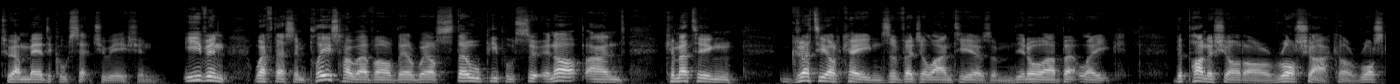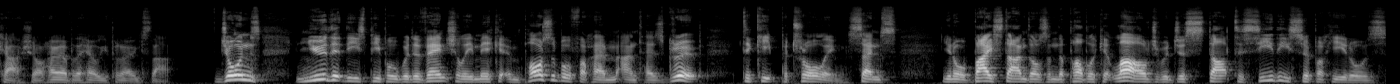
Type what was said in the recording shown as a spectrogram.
to a medical situation. Even with this in place, however, there were still people suiting up and committing grittier kinds of vigilanteism. You know, a bit like the Punisher or Rorschach or Rorschach or however the hell you pronounce that. Jones knew that these people would eventually make it impossible for him and his group to keep patrolling, since, you know, bystanders and the public at large would just start to see these superheroes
